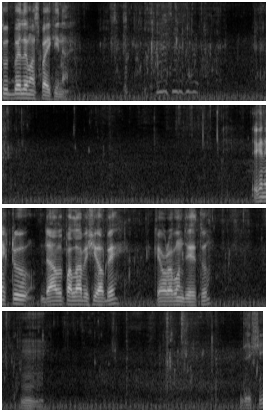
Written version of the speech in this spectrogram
তুত বেলে মাছ পাই কিনা। এখানে একটু ডালপালা বেশি হবে কেওড়া বন যেহেতু। হুম। দেখি।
